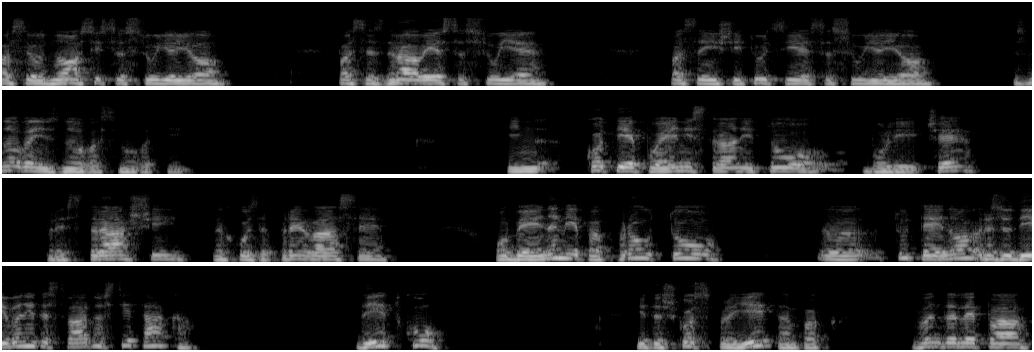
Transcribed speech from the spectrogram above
pa se odnosi sesujejo, pa se zdravje sesuje, pa se inštitucije sesujejo, znova in znova smo v tem. In kot je po eni strani to boleče, prestraši, lahko zapre vase, obenem je pa prav to Eh, tudi eno razodevanje, da stvarnost je taka, da je tako. Je težko sprejeti, ampak vendarle pa,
